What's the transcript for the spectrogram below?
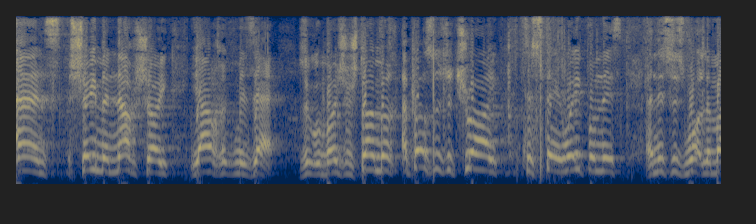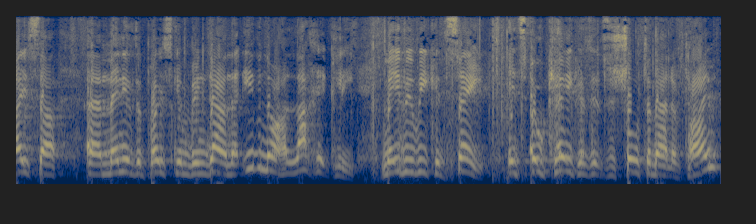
and Shema Navshay Yarchak Mizeh a person should try to stay away from this, and this is what Lemaisa, uh, many of the posts can bring down. That even though halachically, maybe we could say it's okay because it's a short amount of time,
